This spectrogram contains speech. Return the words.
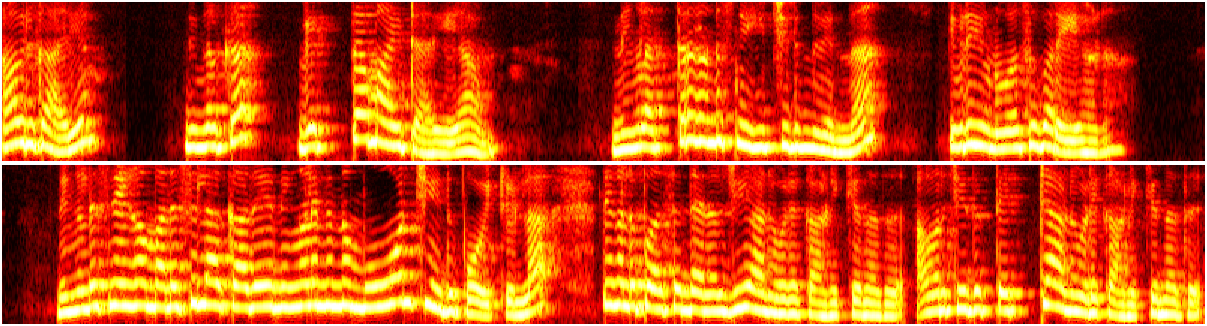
ആ ഒരു കാര്യം നിങ്ങൾക്ക് വ്യക്തമായിട്ടറിയാം നിങ്ങൾ എത്ര കണ്ട് സ്നേഹിച്ചിരുന്നുവെന്ന് ഇവിടെ യൂണിവേഴ്സ് പറയുകയാണ്. നിങ്ങളുടെ സ്നേഹം മനസ്സിലാക്കാതെ നിങ്ങളിൽ നിന്ന് മോൺ ചെയ്തു പോയിട്ടുള്ള നിങ്ങളുടെ പേഴ്സന്റെ എനർജിയാണ് ഇവിടെ കാണിക്കുന്നത്. അവർ ചെയ്ത തെറ്റാണ് ഇവിടെ കാണിക്കുന്നത്.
